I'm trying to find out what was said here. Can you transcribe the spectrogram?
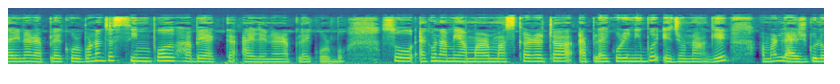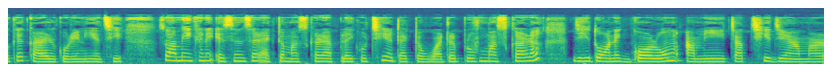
লাইনার অ্যাপ্লাই করব না জাস্ট সিম্পলভাবে একটা আইলাইনার অ্যাপ্লাই করব। সো এখন আমি আমার মাস্কারাটা অ্যাপ্লাই করে নিব। এজন্য আগে আমার ল্যাশগুলোকে কার্ল করে নিয়েছি। সো আমি এখানে এসেন্সের একটা মাস্কারা অ্যাপ্লাই করছি। এটা একটা ওয়াটারপ্রুফ মাস্কারা যেহেতু অনেক গরম আমি চাচ্ছি যে আমার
